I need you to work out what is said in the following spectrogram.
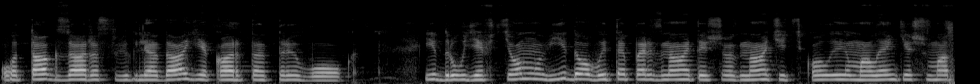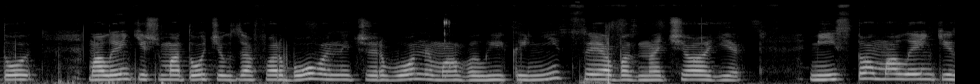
Отак зараз виглядає карта тривог. І, друзі, в цьому відео ви тепер знаєте, що значить, коли маленький шматок, маленький шматочок зафарбований червоним, а великий ніс це обозначає місто маленький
